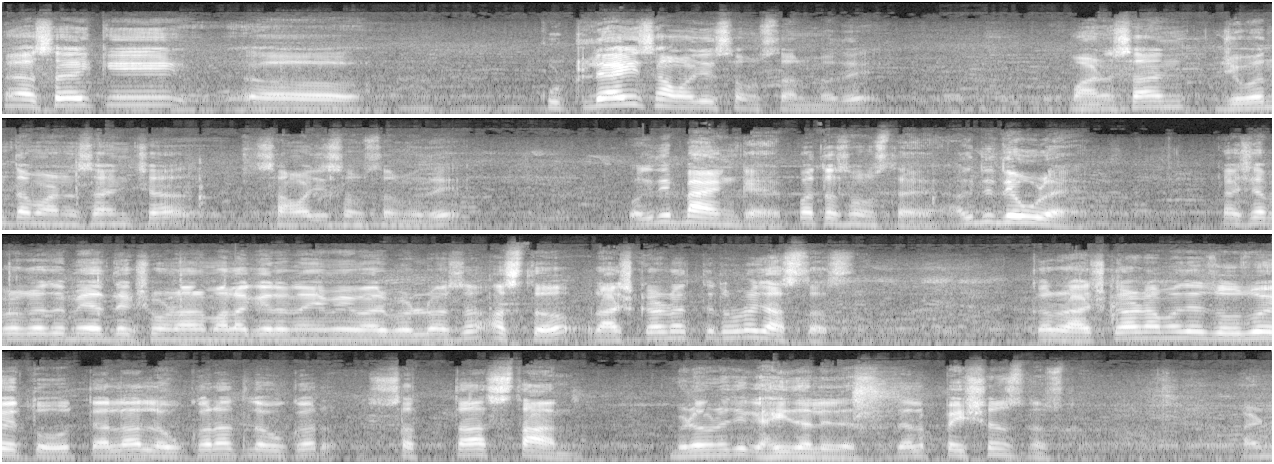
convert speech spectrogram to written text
हे असं आहे की कुठल्याही सामाजिक संस्थांमध्ये माणसां जिवंत माणसांच्या सामाजिक संस्थांमध्ये अगदी बँक आहे पतसंस्था आहे अगदी देऊळ आहे. तर अशा प्रकारचं मी अध्यक्ष होणार मला गेलं नाही मी बाहेर पडलो असं असतं. राजकारणात ते थोडं जास्त असतं. कारण राजकारणामध्ये जो जो येतो त्याला लवकरात लवकर सत्ता स्थान मिळवण्याची घाई झालेली असते. त्याला पेशन्स नसतो. आणि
